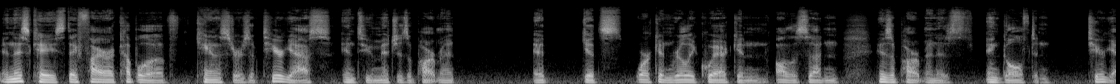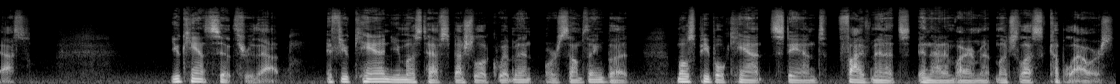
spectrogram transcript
In this case, they fire a couple of canisters of tear gas into Mitch's apartment. It gets working really quick, and all of a sudden, his apartment is engulfed in tear gas. You can't sit through that. If you can, you must have special equipment or something, but most people can't stand five minutes in that environment, much less a couple hours.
